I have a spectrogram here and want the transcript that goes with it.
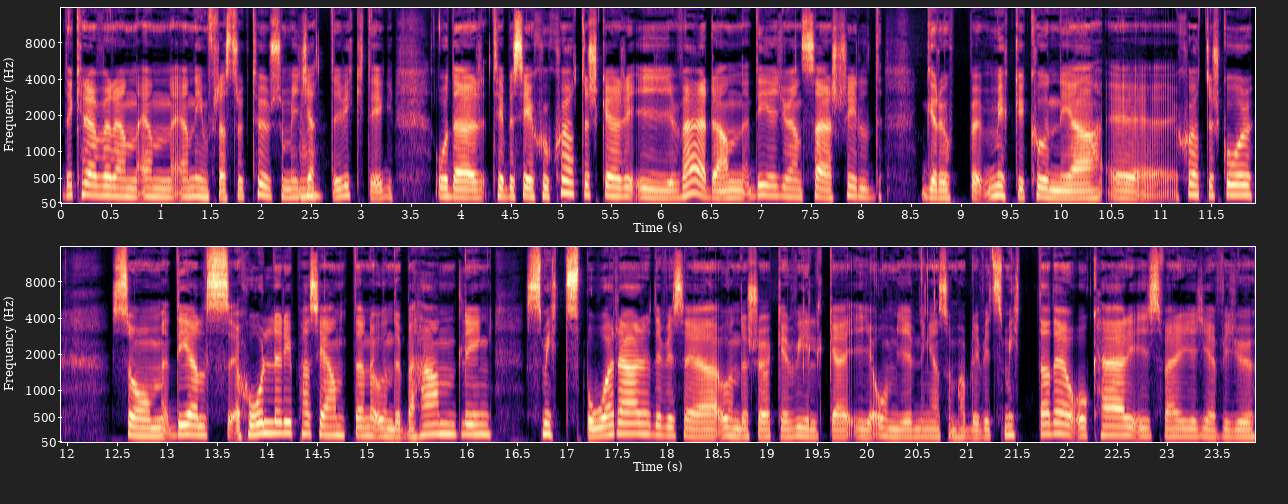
Det kräver en, en, en infrastruktur som är mm. jätteviktig och där TBC-sjuksköterskor i världen, det är ju en särskild grupp mycket kunniga eh, sköterskor som dels håller i patienten under behandling, smittspårar, det vill säga undersöker vilka i omgivningen som har blivit smittade och här i Sverige ger vi ju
